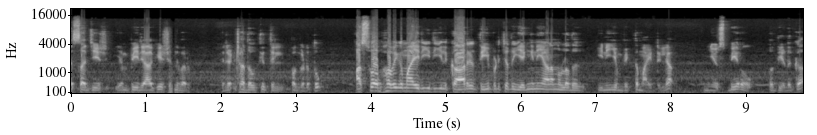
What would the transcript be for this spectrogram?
S Ajeesh M P Rakesh എന്നിവർ രക്ഷാദൌത്യത്തിൽ പങ്കെടുത്തു. അസ്വാഭാവികമായ രീതിയിൽ കാറിൽ തീപിടിച്ചത് എങ്ങനെയാണെന്നുള്ളത് ഇനിയും വ്യക്തമായിട്ടില്ല. ന്യൂസ് ബ്യൂറോ പ്രതിയെടുക്കുക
